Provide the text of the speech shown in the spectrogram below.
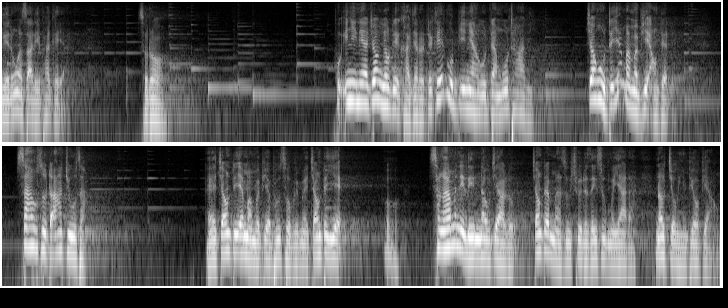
ငယ်တုန်းကစာတွေဖတ်ခဲ့ရဆိုတော့ဟိုအင်ဂျင်နီယာကျောင်းရောက်တဲ့အခါကျတော့တကယ်ကိုပညာကိုတန်ဖိုးထားပြီးကျောင်းကိုတရက်မှမပြည့်အောင်တက်တယ်စာအုပ်ဆိုတအားကြိုးစားအဲကျောင်းတရက်မှမပြည့်ဘူးဆိုပေမဲ့ကျောင်းတရက်ဟို 15မိနစ်လေးနောက်ကြလို့ကျောင်းတက်မှန်စုရွှေတစိမ့်စုမရတာနောက်ကြုံရင်ပြောပြအောင်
